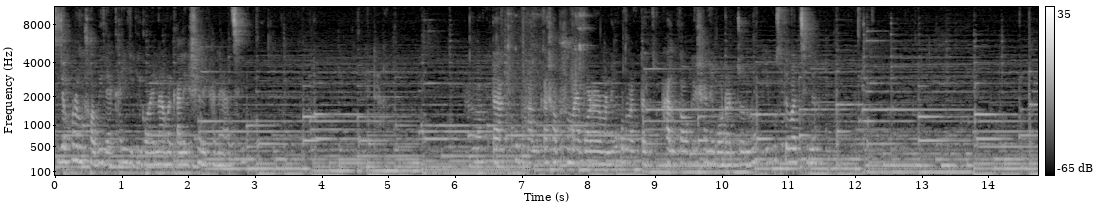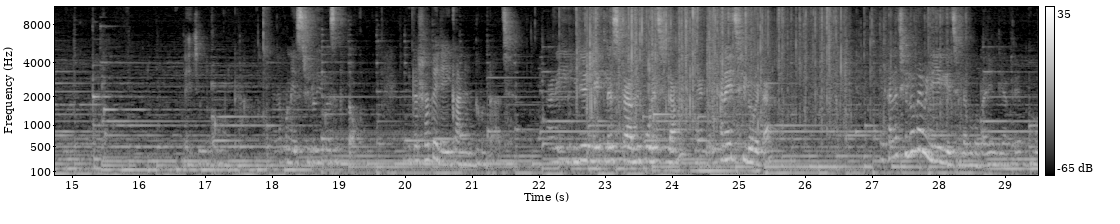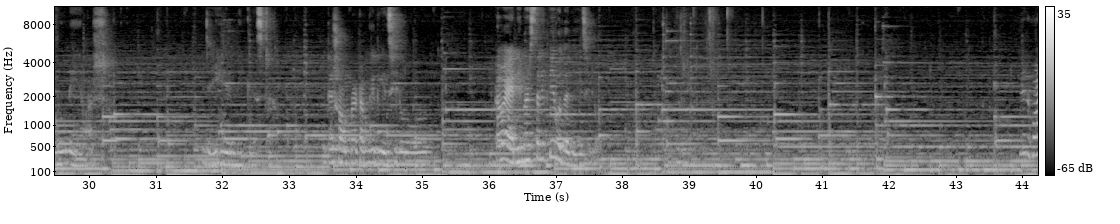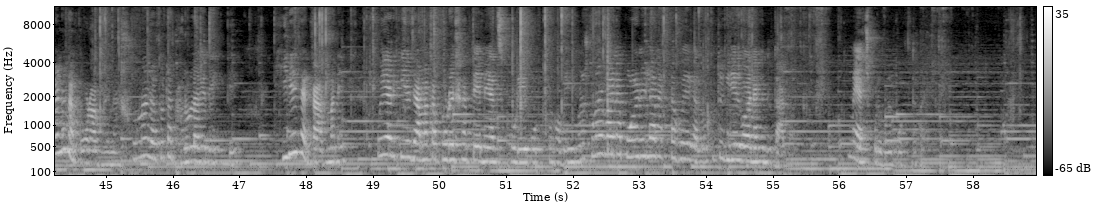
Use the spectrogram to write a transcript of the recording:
দেখাচ্ছি যখন আমি সবই দেখাই কি গয়না আমার কালেকশন এখানে আছে। একটা খুব হালকা সবসময় পরার মানে কোনো একটা হালকা অকেশনে পরার জন্য। বুঝতে পারছি না। এসেছিল তখন। এটার সাথে এই কানের দুলটা আছে। আর এই হিরের নেকলেসটা আমি করেছিলাম এখানেই ছিল এটা। ছিল না, আমি নিয়ে গিয়েছিলাম বোধহয় ইন্ডিয়াতে। মনে নেই আমার। যে হিরের নেকলেসটা। এটা সম্রাট আমাকে দিয়েছিল। এটাও অ্যানিভার্সারিতেই বোধহয় দিয়েছিল। এর গয়না না পরা হয় না, সোনা যতটা ভালো লাগে দেখতে। হিরেটা কা মানে ওই আর কি জামা কাপড়ের সাথে ম্যাচ করে পরতে হবে। মানে সোনার গয়না পরে নিলাম, একটা হয়ে গেল। কিন্তু হিরের গয়না কিন্তু তা নয়। ম্যাচ করে করে পরতে হয়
